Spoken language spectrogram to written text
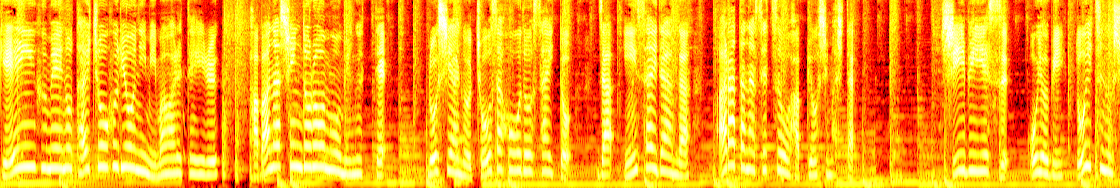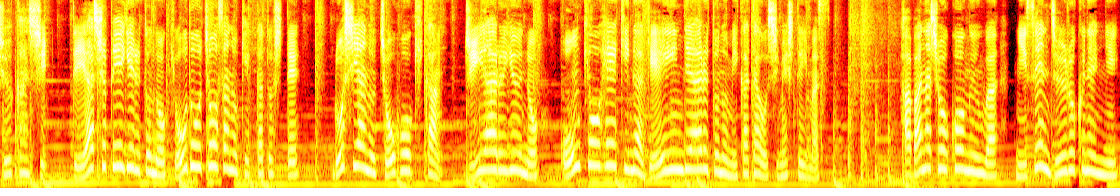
原因不明の体調不良に見舞われているハバナシンドロームをめぐってロシアの調査報道サイトザ・インサイダーが新たな説を発表しました。CBS およびドイツの週刊誌デア・シュピーゲルとの共同調査の結果としてロシアの諜報機関 GRU の音響兵器が原因であるとの見方を示しています。ハバナ症候群は2016年に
